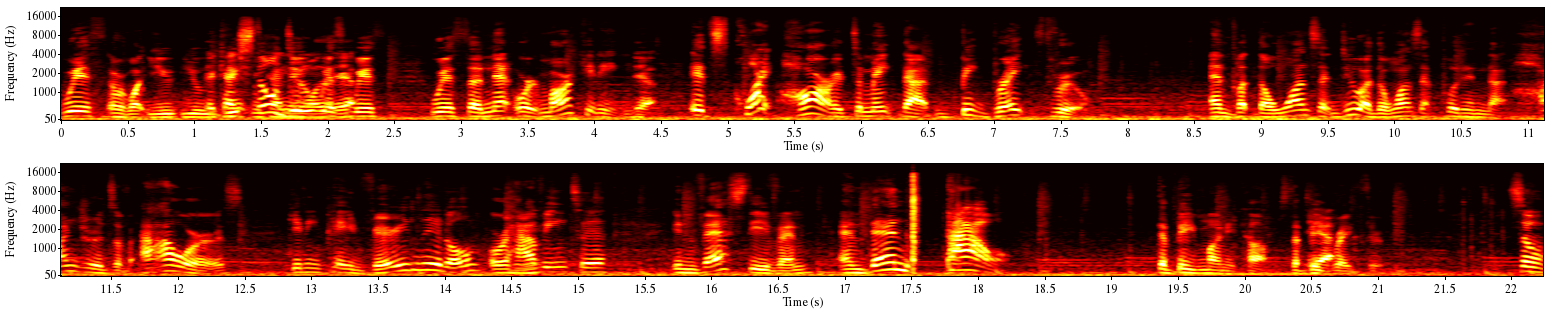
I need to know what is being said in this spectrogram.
with, or what you you, can- you still can do involve it, with yeah. with with uh, network marketing. Yeah. it's quite hard to make that big breakthrough. And but the ones that do are the ones that put in that hundreds of hours, getting paid very little or Mm-hmm. having to invest even, and then pow, the big money comes, the big Yeah. breakthrough. So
